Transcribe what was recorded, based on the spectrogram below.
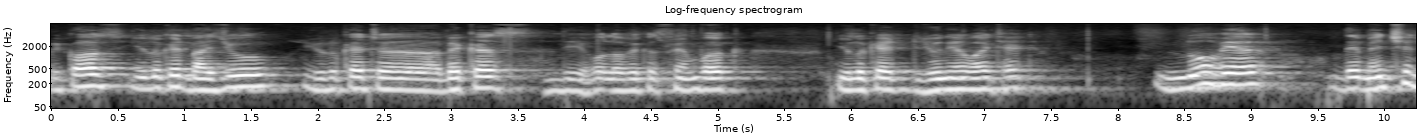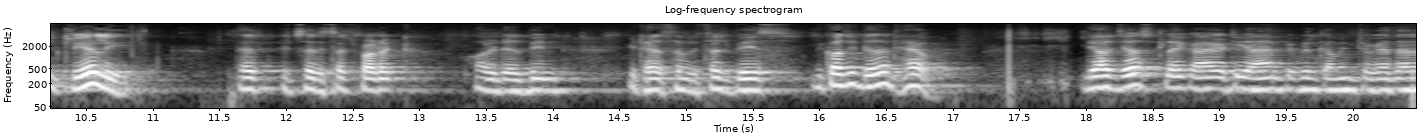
because you look at Byju, you look at uh, Abacus, the whole Abacus framework, you look at Junior WhiteHat, nowhere they mention clearly that it's a research product or it has been it has some research base because it doesn't have. They are just like IIT IIM people coming together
